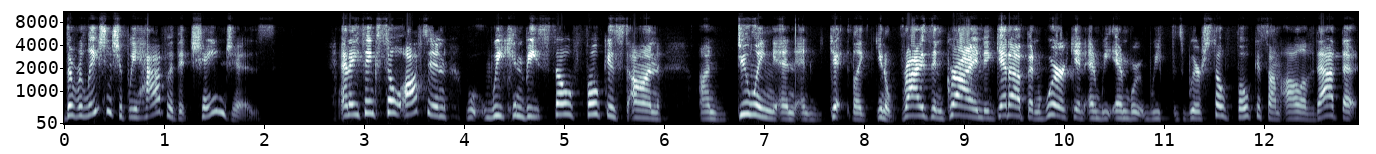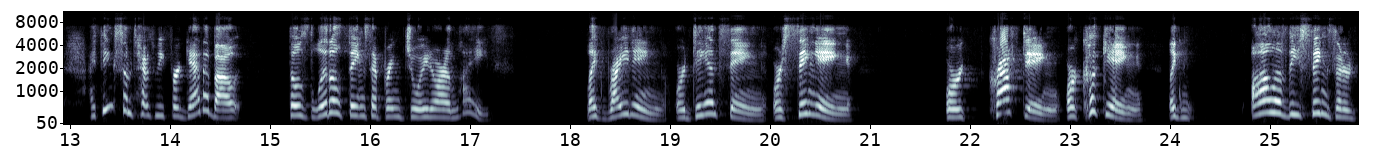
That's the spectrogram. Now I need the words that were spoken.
the relationship we have with it changes. And i think so often we can be so focused on on doing and and get like you know rise and grind and get up and work and and we and we're we, we're so focused on all of that that i think sometimes we forget about those little things that bring joy to our life. Like writing or dancing or singing or crafting or cooking like all of these things that are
